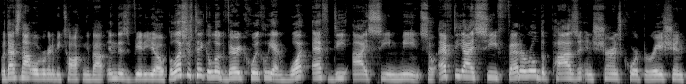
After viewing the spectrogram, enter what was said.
but that's not what we're going to be talking about in this video. But let's just take a look very quickly at what FDIC means. So FDIC, Federal Deposit Insurance Corporation.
